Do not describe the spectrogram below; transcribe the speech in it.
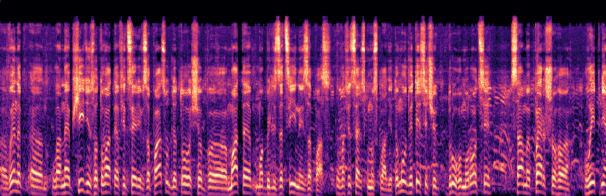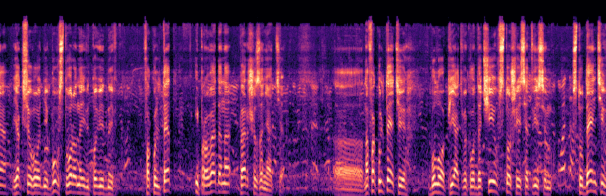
виникла необхідність готувати офіцерів запасу для того, щоб е, мати мобілізаційний запас в офіцерському складі. Тому у 2002 році, саме 1 липня, як сьогодні, був створений відповідний факультет і проведено перше заняття. Е, На факультеті було 5 викладачів, 168 студентів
